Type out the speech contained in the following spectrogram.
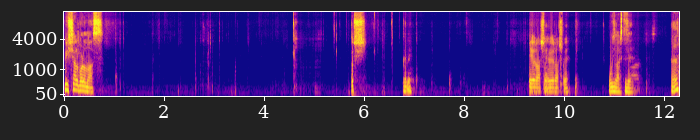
বিশাল বড় মাছ। এবার আসবে এবার আসবে। বুঝে আসতেছে হ্যাঁ?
